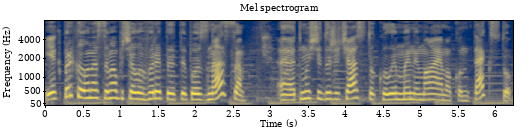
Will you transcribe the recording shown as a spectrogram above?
як приклад, вона сама почала говорити типу з НАСА, е, тому що дуже часто, коли ми не маємо контексту,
